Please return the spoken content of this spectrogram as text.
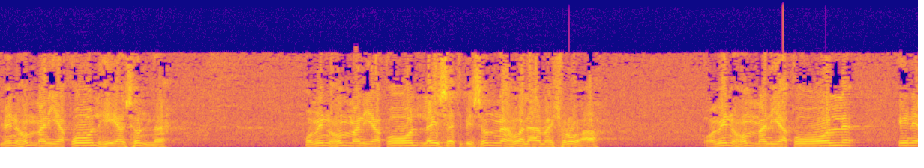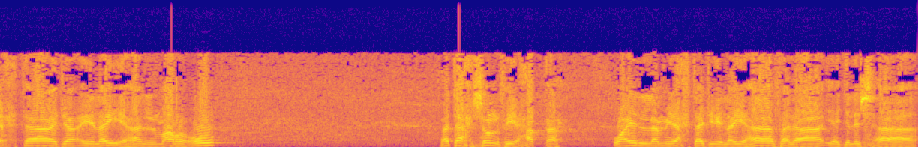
منهم من يقول هي سنة ومنهم من يقول ليست بسنة ولا مشروعة. ومنهم من يقول إن احتاج إليها المرء فتحسن في حقه وإن لم يحتج إليها فلا يجلسها.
